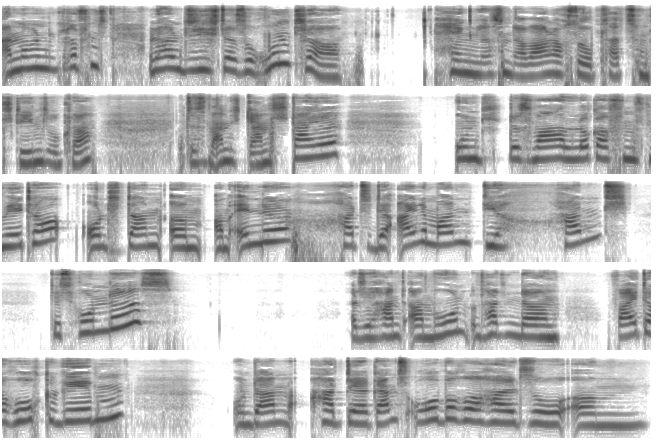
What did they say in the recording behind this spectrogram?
anderen gegriffen und dann haben die sich da so runter hängen lassen. Da war noch so Platz zum Stehen, so klar. Das war nicht ganz steil. Und das war locker fünf Meter. Und dann ähm, am Ende hatte der eine Mann die Hand des Hundes, also die Hand am Hund, und hat ihn dann weiter hochgegeben. Und dann hat der ganz obere halt so, ähm,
